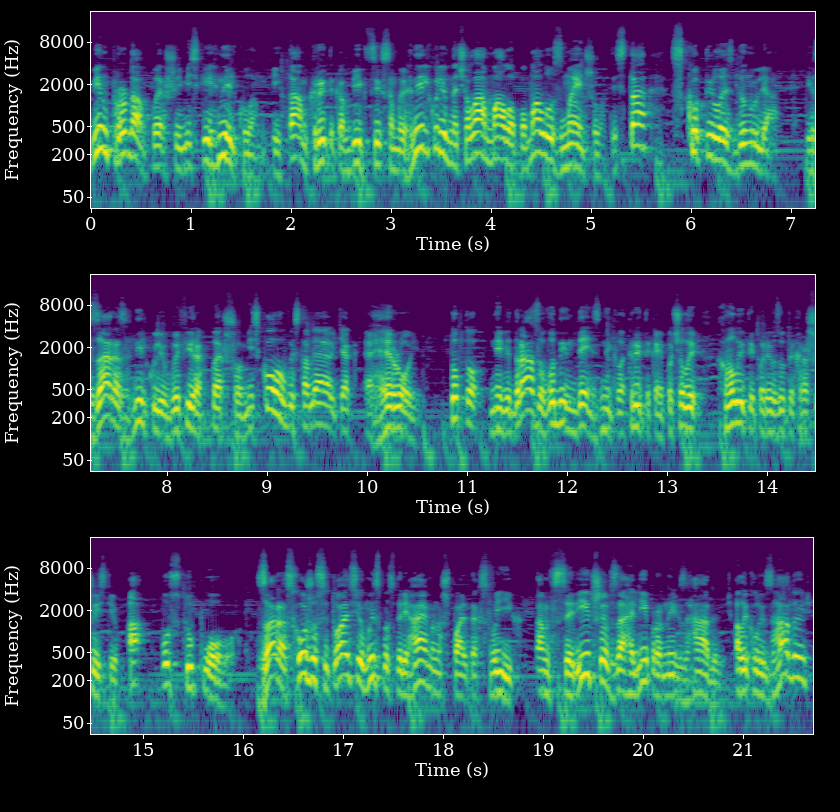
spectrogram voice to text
він продав перший міський гнилькулам, і там критика в бік цих самих гнилькулів почала мало помалу зменшуватись та скотилась до нуля. І зараз гнилькулів в ефірах першого міського виставляють як героїв. Тобто не відразу в один день зникла критика і почали хвалити перевзутих рашистів, а поступово. Зараз схожу ситуацію ми спостерігаємо на шпальтах своїх. Там все рідше взагалі про них згадують. Але коли згадують,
